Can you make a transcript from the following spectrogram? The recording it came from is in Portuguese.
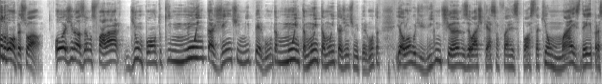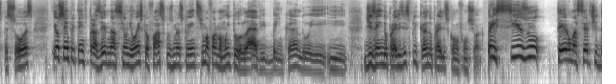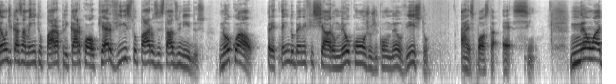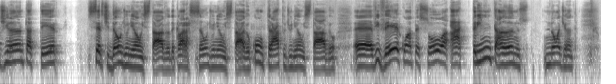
Tudo bom, pessoal? Hoje nós vamos falar de um ponto que muita gente me pergunta, muita, muita, muita gente me pergunta, e ao longo de 20 anos eu acho que essa foi a resposta que eu mais dei para as pessoas. E eu sempre tento trazer nas reuniões que eu faço com os meus clientes de uma forma muito leve, brincando e, e dizendo para eles, explicando para eles como funciona. Preciso ter uma certidão de casamento para aplicar qualquer visto para os Estados Unidos, no qual pretendo beneficiar o meu cônjuge com o meu visto? A resposta é sim. Não adianta ter certidão de união estável, declaração de união estável, contrato de união estável, é, viver com a pessoa há 30 anos, não adianta.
